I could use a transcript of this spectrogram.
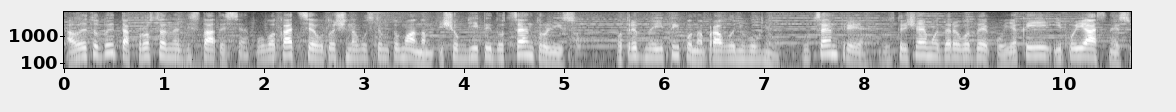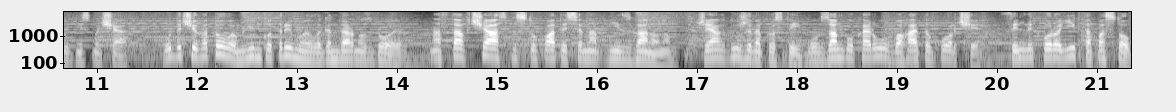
але туди так просто не дістатися, бо локація оточена густим туманом, і щоб дійти до центру лісу, потрібно йти по направленню вогню. У центрі зустрічаємо дереводеку, який і пояснює сутність меча. Будучи готовим, Лінк отримує легендарну зброю. Настав час виступатися на бій з Ганоном. Шлях дуже непростий, бо в замку Хару багато порчі, сильних ворогів та пасток.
